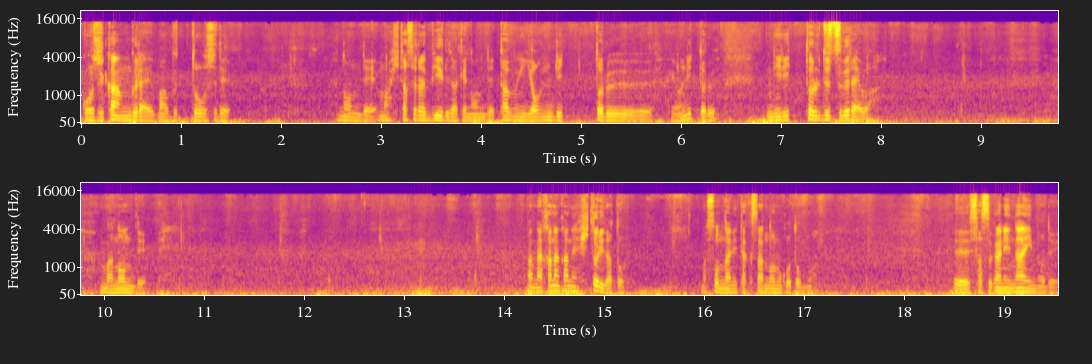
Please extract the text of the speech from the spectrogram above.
5時間ぐらいまあぶっ通しで飲んで、まあ、ひたすらビールだけ飲んで多分4リットル4リットル？2リットルずつぐらいはまあ、飲んで、まあ、なかなかね1人だと、まあ、そんなにたくさん飲むこともさすがにないので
